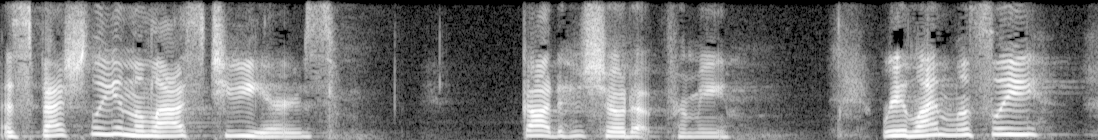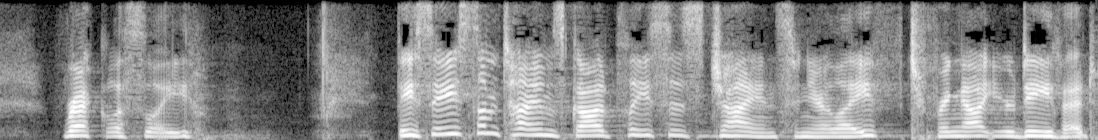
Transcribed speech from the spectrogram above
Especially in the last two years, God has showed up for me relentlessly, recklessly. They say sometimes God places giants in your life to bring out your David.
